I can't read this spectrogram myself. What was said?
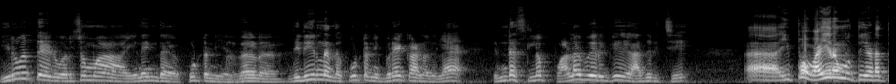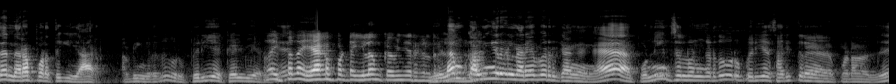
இருபத்தேழு வருஷமாக இணைந்த கூட்டணி அது. அதானே? திடீர்னு அந்த கூட்டணி பிரேக் ஆனதில் இண்டஸ்ட்ரியில் பல பேருக்கு அதிர்ச்சி. இப்போ வைரமுத்து இடத்த நிரப்புறதுக்கு யார் அப்படிங்கிறது ஒரு பெரிய கேள்வியாக அதான் இருக்குது இப்பதான் ஏகப்பட்ட இளம் கவிஞர்கள் இளம். கவிஞர்கள் நிறைய பேர் இருக்காங்கங்க. பொன்னியின் செல்வன்கிறது ஒரு பெரிய சரித்திர படம் அது.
